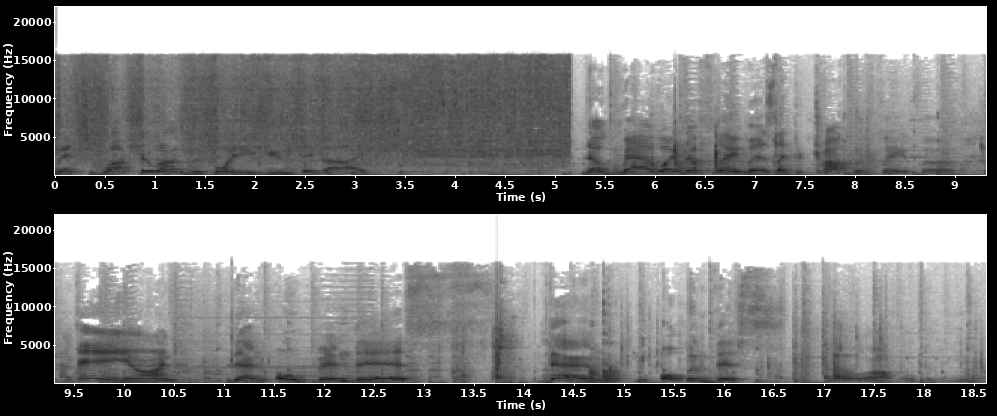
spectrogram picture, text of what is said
Let's wash your hands before you use it, guys. Now grab one of the flavors, like the chocolate flavor, and then open this. Then you open this. Oh, I'm opening now.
